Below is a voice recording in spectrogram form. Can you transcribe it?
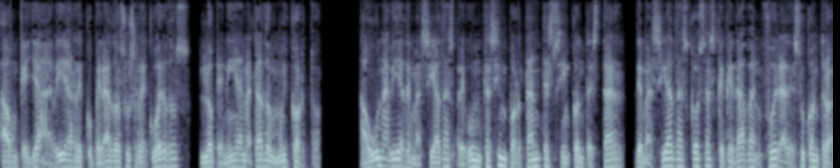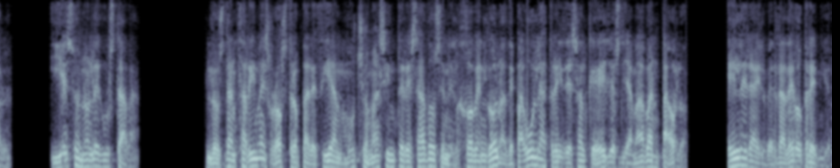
aunque ya había recuperado sus recuerdos, lo tenían atado muy corto. Aún había demasiadas preguntas importantes sin contestar, demasiadas cosas que quedaban fuera de su control. Y eso no le gustaba. Los danzarines rostro parecían mucho más interesados en el joven Gola de Paula Atreides al que ellos llamaban Paolo. Él era el verdadero premio.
